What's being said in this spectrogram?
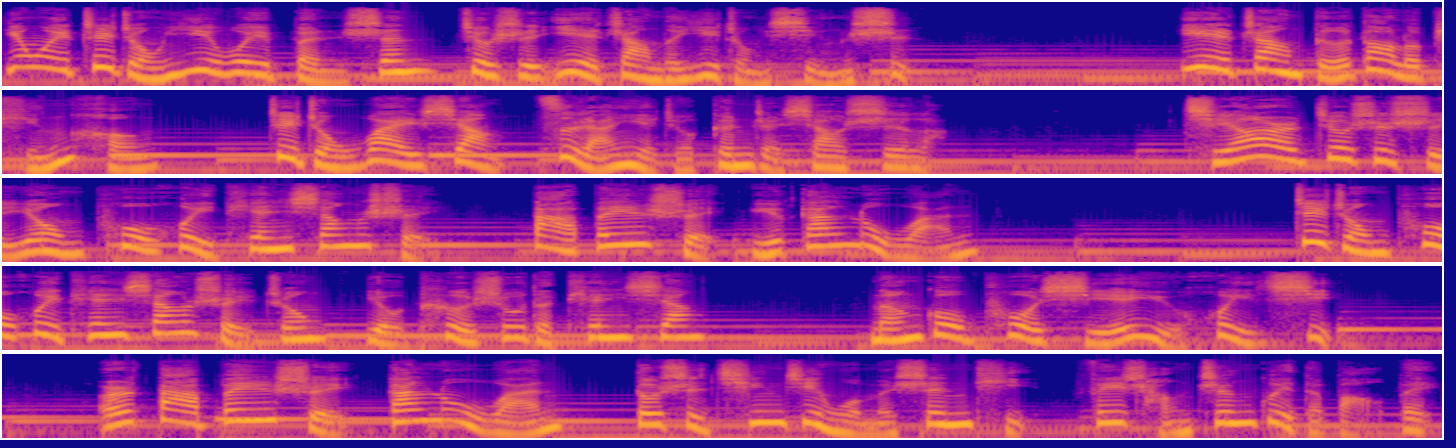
因为这种异味本身就是业障的一种形式，业障得到了平衡，这种外相自然也就跟着消失了。其二就是使用破秽天香水、大杯水与甘露丸。这种破秽天香水中有特殊的天香，能够破邪与晦气，而大杯水、甘露丸都是清净我们身体非常珍贵的宝贝。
